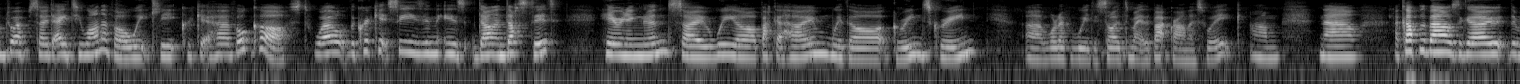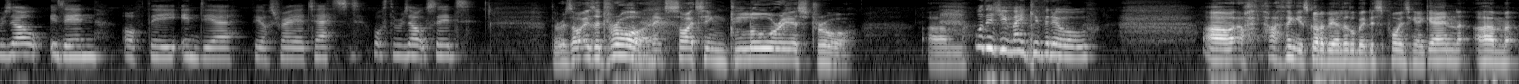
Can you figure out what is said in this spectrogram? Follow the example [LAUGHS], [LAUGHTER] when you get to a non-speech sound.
welcome to episode 81 of our weekly CRICKETher podcast. Well, the cricket season is done and dusted here in England, so we are back at home with our green screen, uh, whatever we decide to make the background this week. Um, now, a couple of hours ago, the result is in of the India v Australia test. What's the result, Sid? The result is a draw, an exciting, glorious draw. Um, what did you make of it all? Uh, I think it's got to be a little bit disappointing again. Um,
